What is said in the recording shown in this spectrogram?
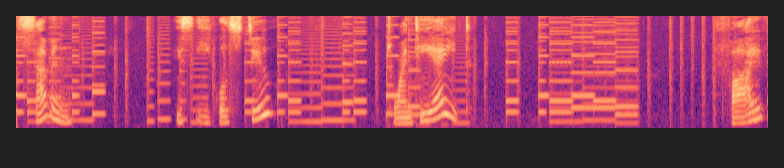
7 is equals to 28. 5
